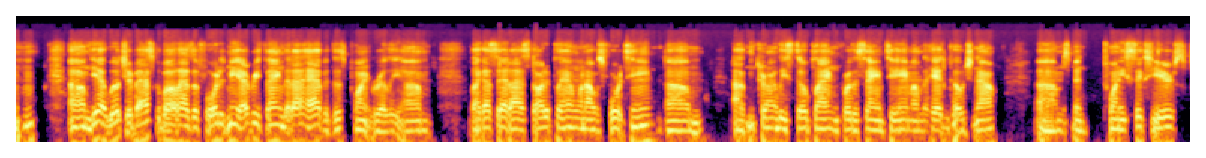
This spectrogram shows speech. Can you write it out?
Mm-hmm. Um, yeah, wheelchair basketball has afforded me everything that I have at this point, really. Um, like I said, I started playing when I was 14. Um, I'm currently still playing for the same team. I'm the head mm-hmm. coach now. Um, it's been 26 years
